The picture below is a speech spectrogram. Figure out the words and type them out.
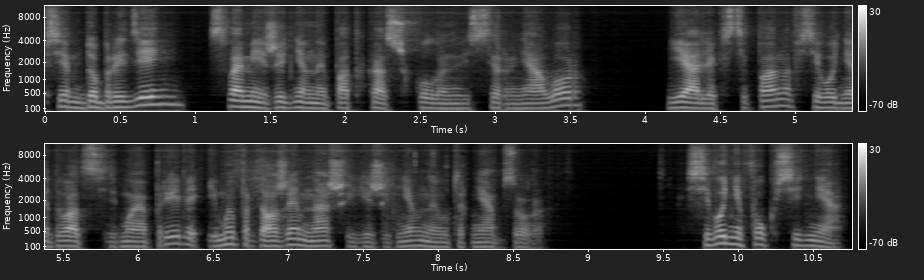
всем добрый день. С вами ежедневный подкаст школы инвестирования Алор. Я Олег Степанов. Сегодня 27 апреля, и мы продолжаем наши ежедневные утренние обзоры. Сегодня в фокусе дня.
